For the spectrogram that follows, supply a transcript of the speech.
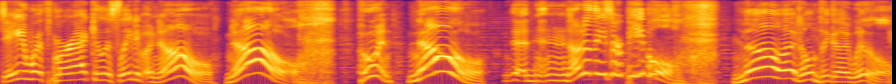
Date with miraculous lady. No, no. Who and no. None of these are people. No, I don't think I will.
